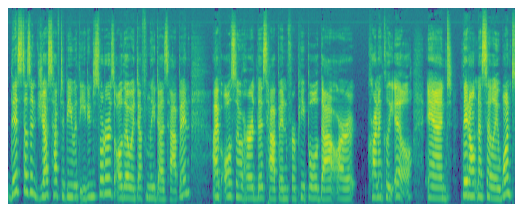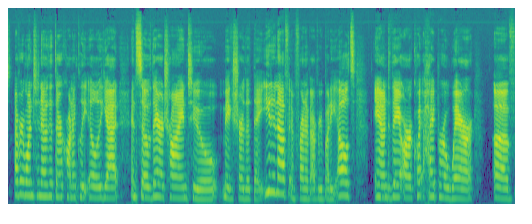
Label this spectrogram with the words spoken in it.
this doesn't just have to be with eating disorders, although it definitely does happen. I've also heard this happen for people that are chronically ill and they don't necessarily want everyone to know that they're chronically ill yet. And so they're trying to make sure that they eat enough in front of everybody else. And they are quite hyper aware of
